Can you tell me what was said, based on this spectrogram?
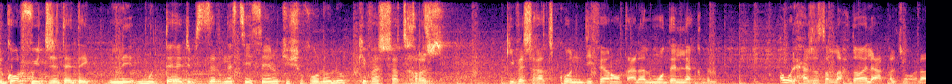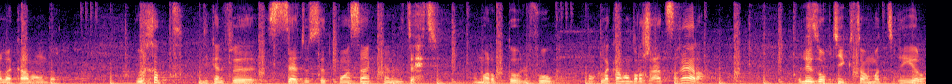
الجولف 8 GTD. اللي هادي بزاف الناس تيسالوا كيشوفوا le look كيفاش تخرج كيفاش غتكون différente على الموديل اللي قبل. أول حاجة تلاحظوها اللي عقلتوا على la calandre الخط اللي كان في 7 و 7.5 كان لتحت هما ردوه لفوق. donc la calandre رجعت صغيرة. les optiques حتى هما تغيروا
